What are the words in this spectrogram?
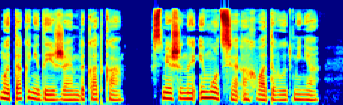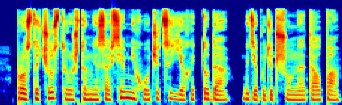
Мы так и не доезжаем до катка. Смешанные эмоции охватывают меня. Просто чувствую, что мне совсем не хочется ехать туда, где будет шумная толпа.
